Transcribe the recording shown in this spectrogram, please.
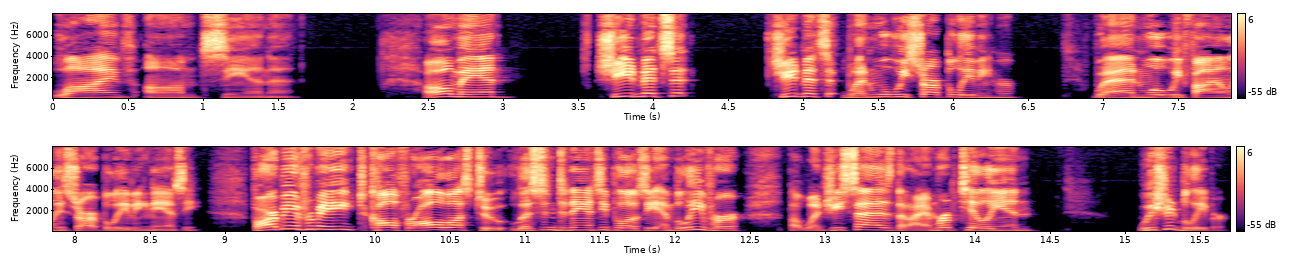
live on CNN. Oh man, she admits it. She admits it. When will we start believing her? When will we finally start believing Nancy? Far be it for me to call for all of us to listen to Nancy Pelosi and believe her, but when she says that I am reptilian, we should believe her.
